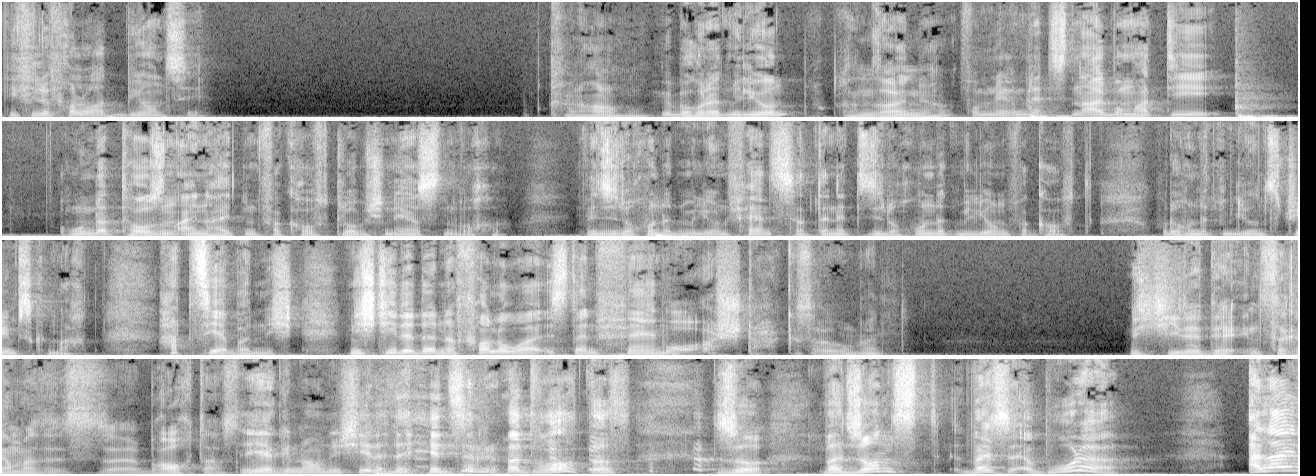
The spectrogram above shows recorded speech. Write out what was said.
Wie viele Follower hat Beyoncé? Keine Ahnung. Über 100 Millionen? Kann sein, ja. Von ihrem letzten Album hat die 100.000 Einheiten verkauft, glaube ich, in der ersten Woche. Wenn sie doch 100 Millionen Fans hat, dann hätte sie doch 100 Millionen verkauft oder 100 Millionen Streams gemacht. Hat sie aber nicht. Nicht jeder deiner Follower ist ein Fan. Boah, starkes Argument. Nicht jeder, der Instagram hat, ist, äh, braucht das. Ne? Ja, genau, nicht jeder, der Instagram hat, braucht das. So, weil sonst, weißt du, äh, Bruder, allein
